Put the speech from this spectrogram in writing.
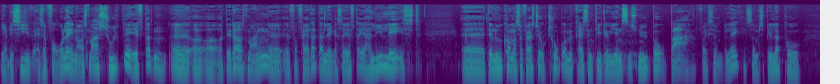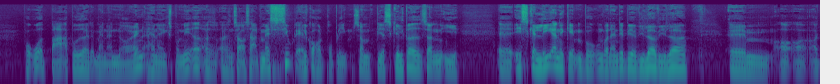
jeg vil sige, altså forlagene er også meget sultne efter den, øh, og, og, og det er der også mange øh, forfattere, der lægger sig efter. Jeg har lige læst, øh, den udkommer så 1. oktober med Christian Ditlev Jensens nye bog, Bar, for eksempel, ikke? som spiller på, på ordet bar, både at man er nøgen, at han er eksponeret, og, og han så også har et massivt alkoholproblem, som bliver skildret sådan i øh, eskalerende gennem bogen, hvordan det bliver vildere og vildere. Øhm, og, og,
